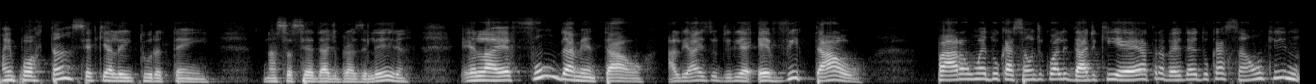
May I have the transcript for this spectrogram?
A importância que a leitura tem na sociedade brasileira, ela é fundamental, aliás, eu diria, é vital para uma educação de qualidade, que é através da educação que,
